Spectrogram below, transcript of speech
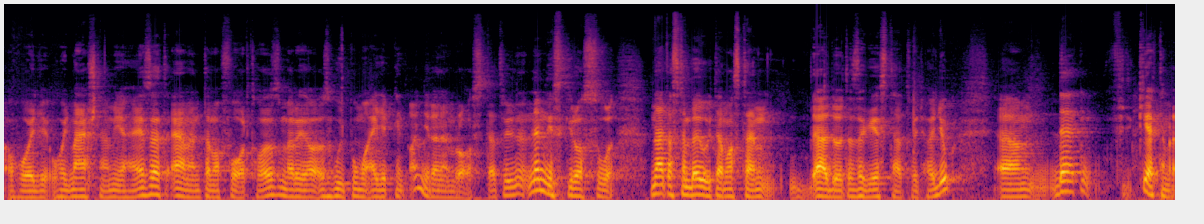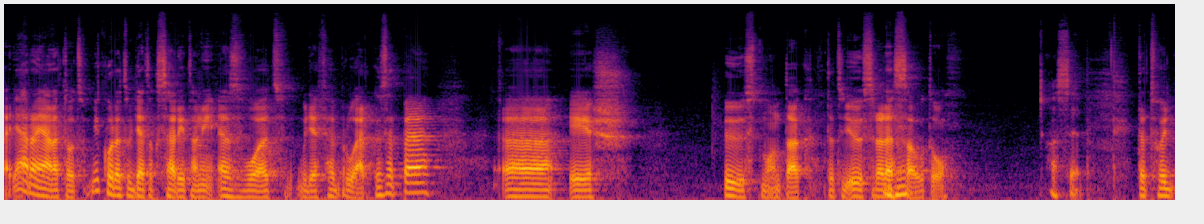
hogy, hogy másnál mi a helyzet. Elmentem a Fordhoz, mert az új Puma egyébként annyira nem rossz, tehát hogy nem néz ki rosszul. Na hát aztán beültem, aztán eldőlt az egész, tehát hogy hagyjuk. De kértem rá egy árajánlatot, mikorra tudjátok szállítani, ez volt ugye február közepe, és őszt mondtak, tehát hogy őszre lesz Mhm. autó. Az szép. Tehát, hogy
